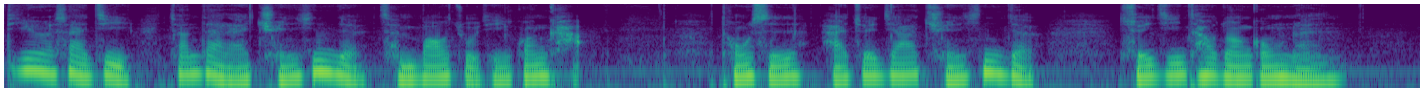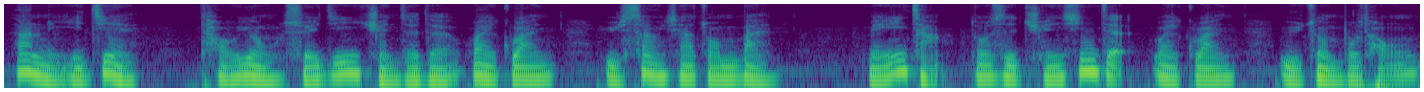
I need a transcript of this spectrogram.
第二赛季将带来全新的城堡主题关卡。同时还追加全新的随机套装功能，让你一键套用随机选择的外观与上下装扮，每一场都是全新的外观，与众不同。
